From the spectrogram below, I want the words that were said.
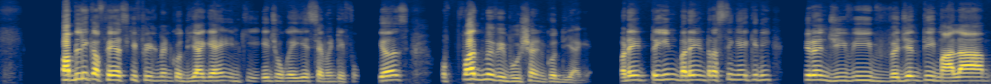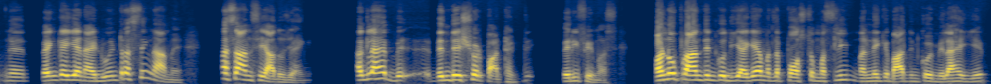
पब्लिक अफेयर्स की फ़ील्ड में इनको दिया गया है, इनकी एज हो गई है सेवेंटी फोर ईयर्स और पद्म विभूषण इनको दिया गया बड़े तीन बड़े इंटरेस्टिंग है कि नहीं? चिरंजीवी, विजयंती, माला वेंकैया नायडू इंटरेस्टिंग नाम है। आसान से याद हो जाएँगे। अगला है बिंदेश्वर पाठक वेरी फ़ेमस मरणोपरांत इनको दिया गया मतलब पौस्त मछली मरने के बाद इनको मिला है ये।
